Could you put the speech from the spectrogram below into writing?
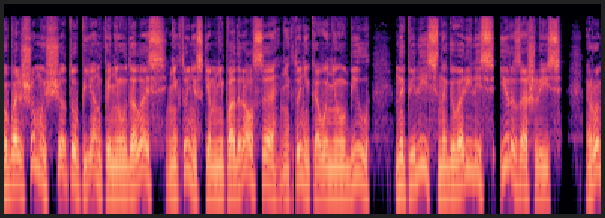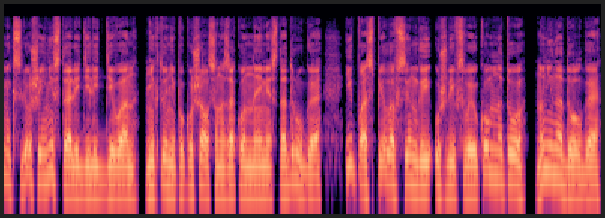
по большому счету, пьянка не удалась, никто ни с кем не подрался, никто никого не убил, напились, наговорились и разошлись. Ромик с Лешей не стали делить диван, никто не покушался на законное место друга, и Поспелов с Ингой ушли в свою комнату, но ненадолго.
